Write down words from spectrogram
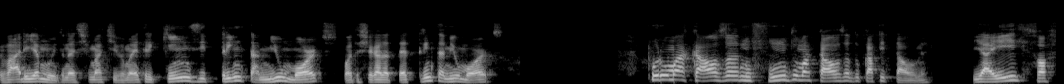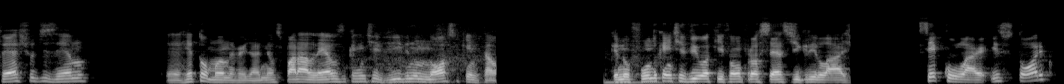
varia muito na né, estimativa, mas entre 15 e 30 mil mortos, pode ter chegado até 30 mil mortos, por uma causa, no fundo, uma causa do capital, né? E aí só fecho dizendo é, retomando, na verdade, né, os paralelos que a gente vive no nosso quintal. Porque, no fundo, o que a gente viu aqui foi um processo de grilagem secular histórico,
